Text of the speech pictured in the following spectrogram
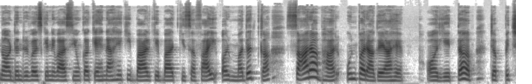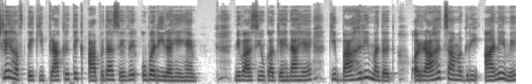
Northern Rivers के निवासियों का कहना है कि बाढ़ के बाद की सफाई और मदद का सारा भार उन पर आ गया है और ये तब जब पिछले हफ़्ते की प्राकृतिक आपदा से वे उबर ही रहे हैं निवासियों का कहना है कि बाहरी मदद और राहत सामग्री आने में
